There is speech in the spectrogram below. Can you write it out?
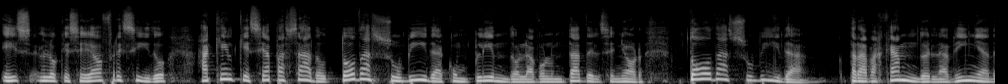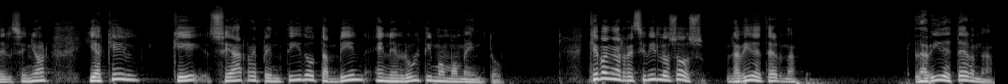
es lo que se ha ofrecido aquel que se ha pasado toda su vida cumpliendo la voluntad del Señor, toda su vida trabajando en la viña del Señor y aquel que se ha arrepentido también en el último momento. ¿Qué van a recibir los dos? La vida eterna. La vida eterna.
